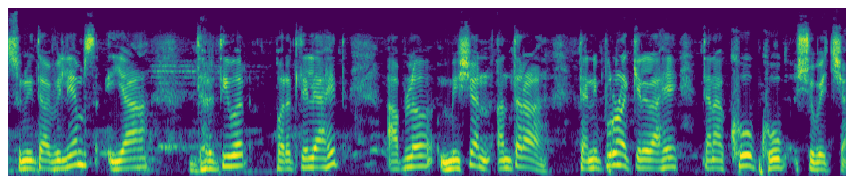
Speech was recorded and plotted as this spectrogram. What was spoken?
सुनीता विलियम्स या धर्तीवर परतलेले आहेत. आपलं मिशन अंतराळ त्यांनी पूर्ण केलेलं आहे. त्यांना खूप खूप शुभेच्छा.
